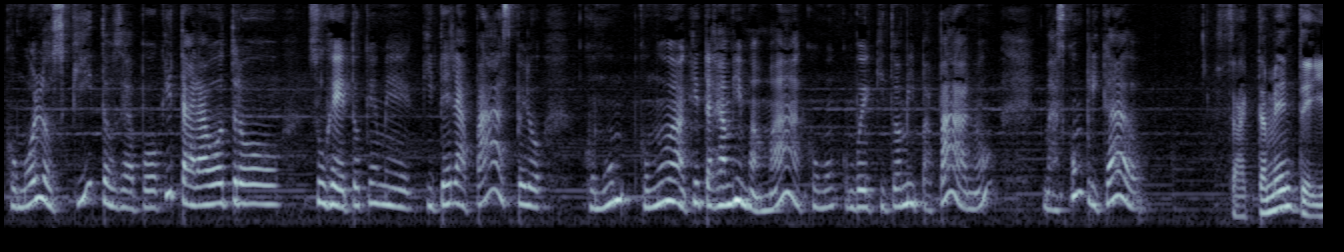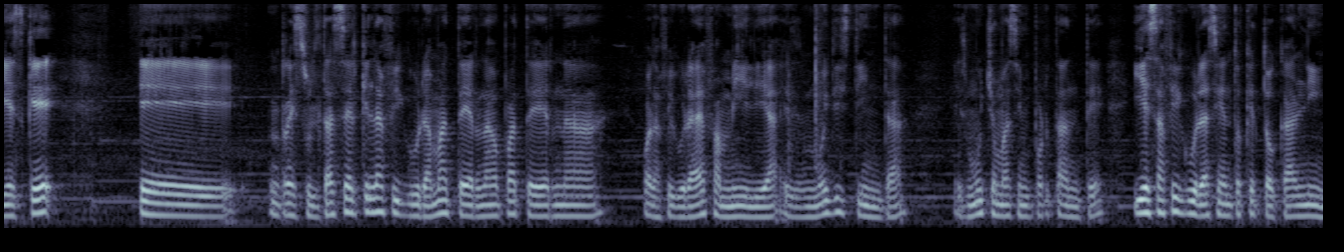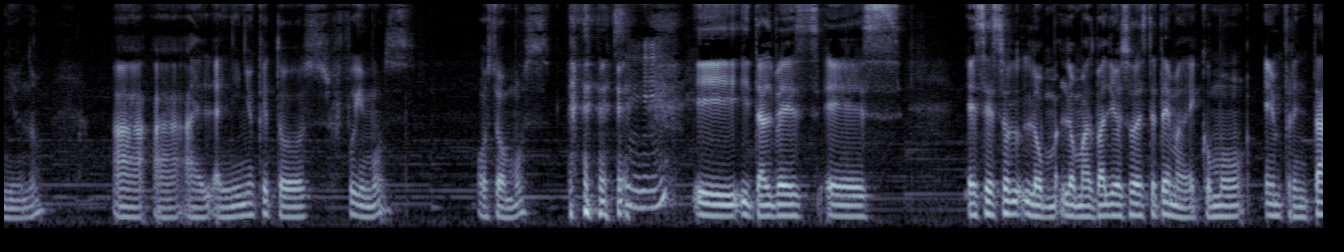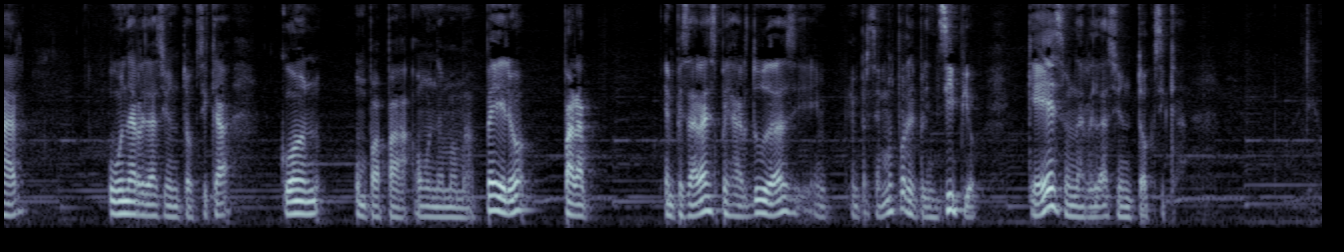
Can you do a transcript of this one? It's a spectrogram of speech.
¿cómo los quito? O sea, puedo quitar a otro sujeto que me quite la paz, pero ¿cómo, cómo me va a quitar a mi mamá? ¿Cómo, ¿Cómo quito a mi papá? ¿No? Más complicado. Exactamente, y es que eh, resulta ser que la figura materna o paterna o la figura de familia es muy distinta, es mucho más importante y esa figura siento que toca al niño, ¿no? al niño que todos fuimos o somos y, tal vez es, es eso lo, lo, más valioso de este tema, de cómo enfrentar una relación tóxica con un papá o una mamá. Pero para empezar a despejar dudas, em, empecemos por el principio. ¿Qué es una relación tóxica?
